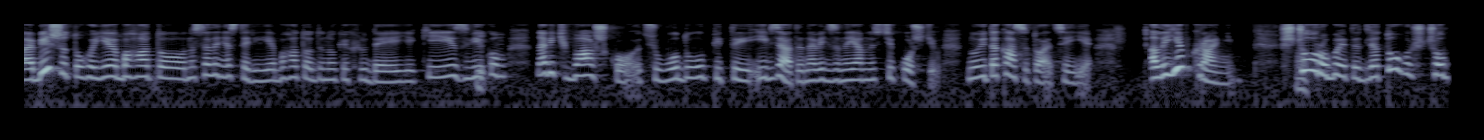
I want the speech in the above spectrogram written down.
да. Більше того, є багато населення старіє, багато одиноких людей, які з віком навіть важко цю воду піти і взяти, навіть за наявності коштів. Ну і така ситуація є. Але є в крані. Що робити для того, щоб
